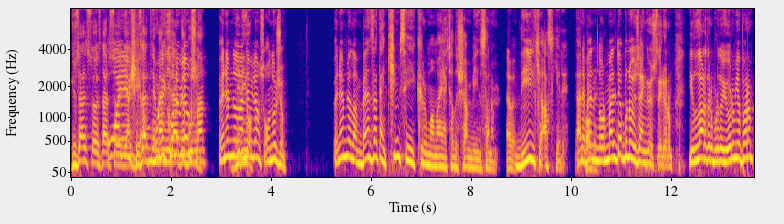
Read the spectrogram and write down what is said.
güzel sözler O ayrı söyleyen, bir şey. güzel Ama buradaki konu temennilerde biliyor musun? bulunan Önemli biri olan ne yok. biliyor musun Onurcuğum? Önemli olan ben zaten kimseyi kırmamaya çalışan bir insanım. Evet. Değil ki askeri. Yani ben Tabii. normalde buna özen gösteriyorum. Yıllardır burada yorum yaparım.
